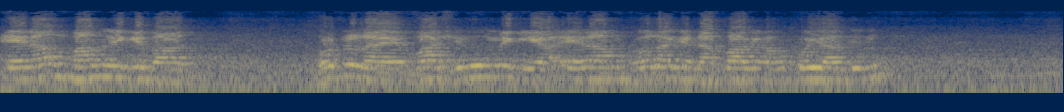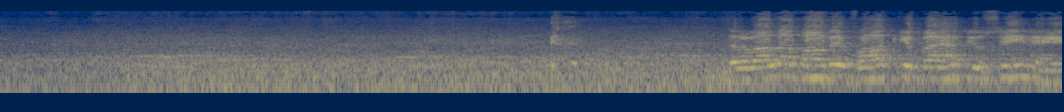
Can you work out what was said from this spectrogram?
احرام باندھنے کے بعد ہوٹل آئے واش روم میں گیا احرام کھولا کے ناپا گیا کوئی حاضر نہیں۔ دروازہ باب فہد کے باہر جو سین ہے،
